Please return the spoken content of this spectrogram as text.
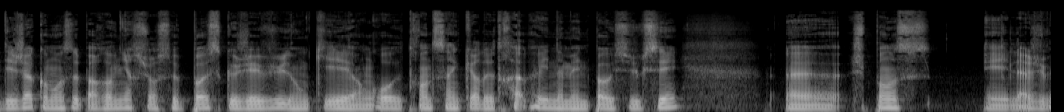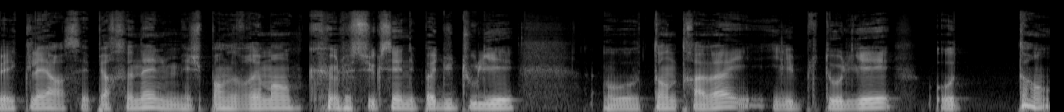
déjà commencer par revenir sur ce poste que j'ai vu donc qui est en gros 35 heures de travail n'amène pas au succès. Euh, je pense et là je vais être clair, c'est personnel, mais je pense vraiment que le succès n'est pas du tout lié au temps de travail, il est plutôt lié au temps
